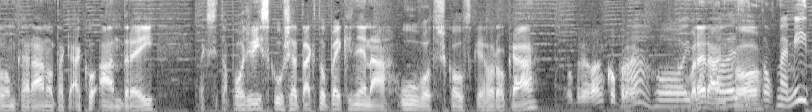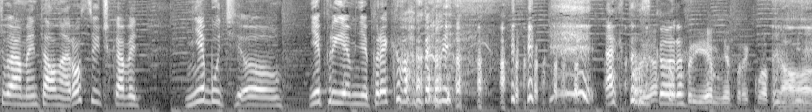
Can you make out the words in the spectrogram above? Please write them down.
lomka ráno, tak ako Andrej. Tak si to poď vyskúšať takto pekne na úvod školského roka. Dobré ránko, prajem. Ahoj, Dobré to ránko. To sme my, tvoja mentálna rozcvička, veď nebuď uh, nepríjemne prekvapený. tak to Ja skoro. som príjemne prekvapený. No,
